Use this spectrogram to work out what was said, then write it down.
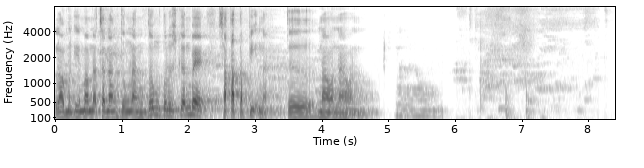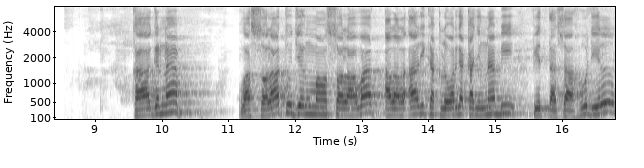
Lamun Imam na canangtung nangtung teruskeun be saka tepi na teu naon-naon. Kagenap wassalatu jeung mau sholawat alal ali ka keluarga kanjeng nabi fit tasahudil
